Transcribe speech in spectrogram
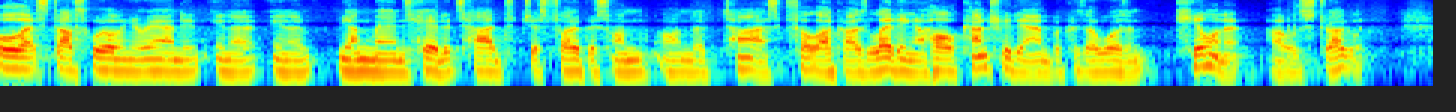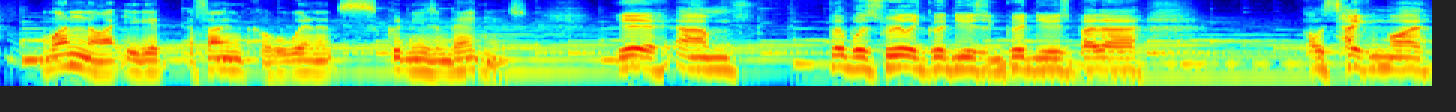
all that stuff swirling around in, in, a in a young man's head. It's hard to just focus on on the task. Felt like I was letting a whole country down because I wasn't killing it. I was struggling. One night you get a phone call when it's good news and bad news. Yeah, um, it was really good news and good news, but. Uh, I was taking my,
